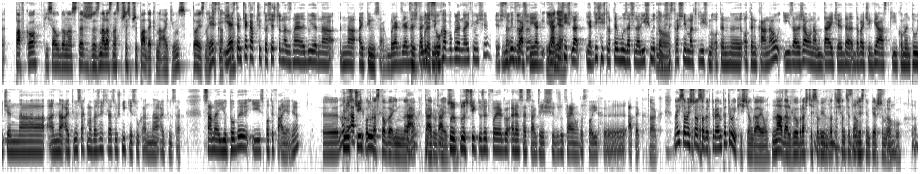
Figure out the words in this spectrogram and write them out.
Eee, Pawko pisał do nas też, że znalazł nas przez przypadek na iTunes. To jest Ja, jest, najciekawsze. ja jestem ciekaw, czy ktoś jeszcze nas znajduje na, na iTunesach, bo jak, jak Ktoś w ogóle zaczynaliśmy... słucha w ogóle na iTunesie? Jeszcze No więc rzeczy? właśnie, jak, Ja jak, nie. 10 lat, jak 10 lat temu zaczynaliśmy, to No. się strasznie martwiliśmy o ten, o ten kanał i zależało nam, dajcie, da, dawajcie gwiazdki, komentujcie na, na iTunesach. Mam wrażenie, że teraz już nikt nie słucha na iTunesach. Same YouTube i Spotify, nie? Eee, no Plus i apki ci, którzy- podcastowe inne. tak, tak, tak. Plus, ci, którzy twojego RSS-a gdzieś wrzucają do swoich e, apek. Tak. No i są jeszcze osoby, które MP3 ściągają. Nadal, wyobraźcie sobie w No, 2021 Są, roku. To.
